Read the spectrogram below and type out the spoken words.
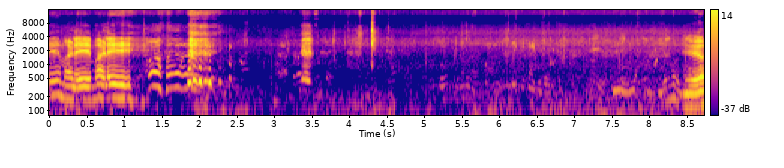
ಏ ಮಳೆ ಮಳೆ. ಅಯ್ಯೋ.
